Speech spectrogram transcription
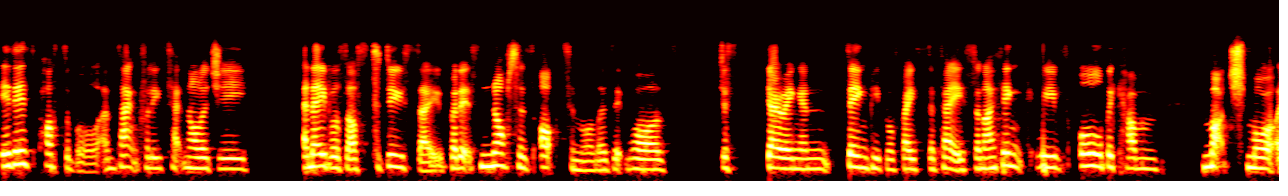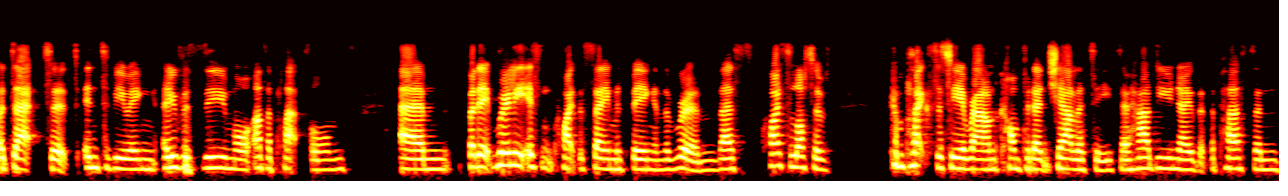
it is possible. And thankfully, technology enables us to do so, but it's not as optimal as it was just going and seeing people face to face. And I think we've all become much more adept at interviewing over Zoom or other platforms. Um, but it really isn't quite the same as being in the room. There's quite a lot of complexity around confidentiality. So, how do you know that the person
